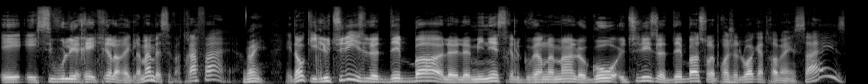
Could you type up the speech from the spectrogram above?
et, et si vous voulez réécrire le règlement, ben, c'est votre affaire. Oui. Et donc, il utilise le débat, le, le ministre et le gouvernement Legault utilisent le débat sur le projet de loi 96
